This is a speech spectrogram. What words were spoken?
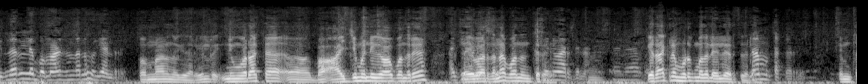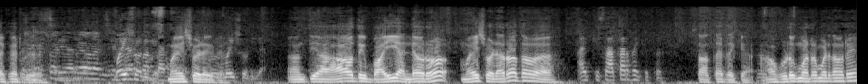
ಇದರಲ್ಲೇ ಮಾಡದಿಂದಾನು ಹೋಗ್ಯಾನ್ರಿ. ಬೊಮ್ಮನಾಳ್ ಹೋಗಿದಾರ. ಇಲ್ರಿ ನಿಮ್ ಊರಾಕ ಅಜ್ಜಿ ಮನಿಗೆ ಯಾವಾಗ ಬಂದ್ರೆ? ರವಿವಾರ ದಿನ ಬಂದಂತೀರಿ ಶನಿವಾರ ದಿನ. ಇರಾಕ್ ನಿಮ್ ಹುಡುಗ ಮೊದಲು ಎಲ್ಲಿ ಇರ್ತದೆ ನಮ್ಮ ತಕರ್ರಿ. ಇರ್ತಿದ್ರಿ ಮೈಸೂರಿಗೆ. ಮಹೇಶ್ ಮೈಸೂರಿಗೆ ಅಂತ ಹೊತ್ತಿಗೆ ಬಾಯಿ ಅಲ್ಲವರು ಮಹೇಶ್ ಹೊಡ್ಯಾರು ಅಥವಾ ಆಕಿ ಸಾತಾರ್ದಕ್ಕಿತ್ತು ಸಾತಾರ್ದಕ್ಕೆ ಆ ಹುಡುಗ ಮರ್ಡರ್ ಮಾಡಿದವ್ರಿ?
